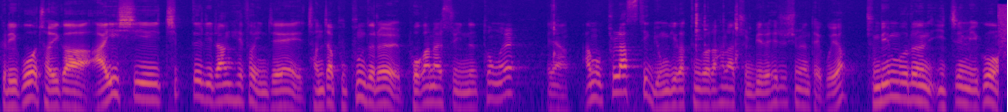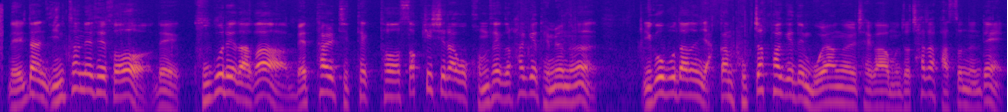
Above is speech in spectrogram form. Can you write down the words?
그리고 저희가 IC 칩들이랑 해서 이제 전자 부품들을 보관할 수 있는 통을 그냥 아무 플라스틱 용기 같은 거를 하나 준비를 해주시면 되고요. 준비물은 이쯤이고 네, 일단 인터넷에서 네, 구글에다가 metal detector circuit이라고 검색을 하게 되면은 이거보다는 약간 복잡하게 된 모양을 제가 먼저 찾아봤었는데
